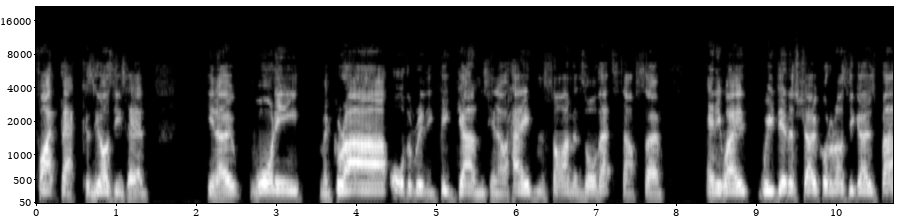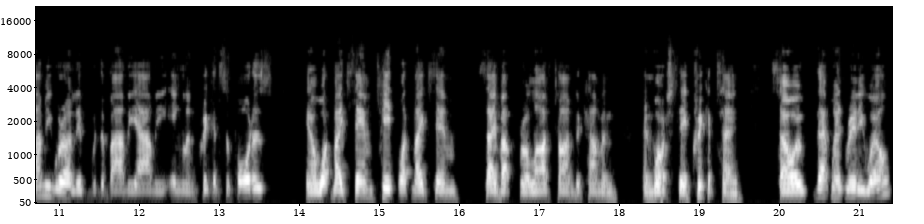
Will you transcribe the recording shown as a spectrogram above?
fight back because the Aussies had, you know, Warney, McGrath, all the really big guns, you know, Hayden, Symonds, all that stuff. So anyway, we did a show called An Aussie Goes Barmy where I lived with the Barmy Army England cricket supporters. You know, what makes them tick, what makes them save up for a lifetime to come and, and watch their cricket team. So that went really well.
